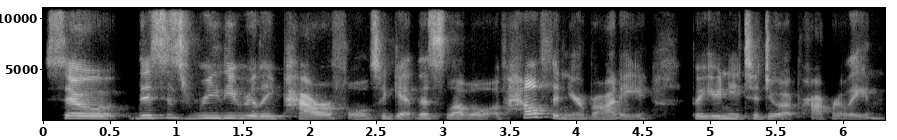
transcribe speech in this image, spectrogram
So this is really, really powerful to get this level of health in your body, but you need to do it properly.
